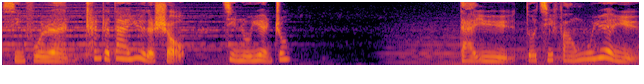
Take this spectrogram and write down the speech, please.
邢夫人搀着黛玉的手进入院中。黛玉多其房屋院宇，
